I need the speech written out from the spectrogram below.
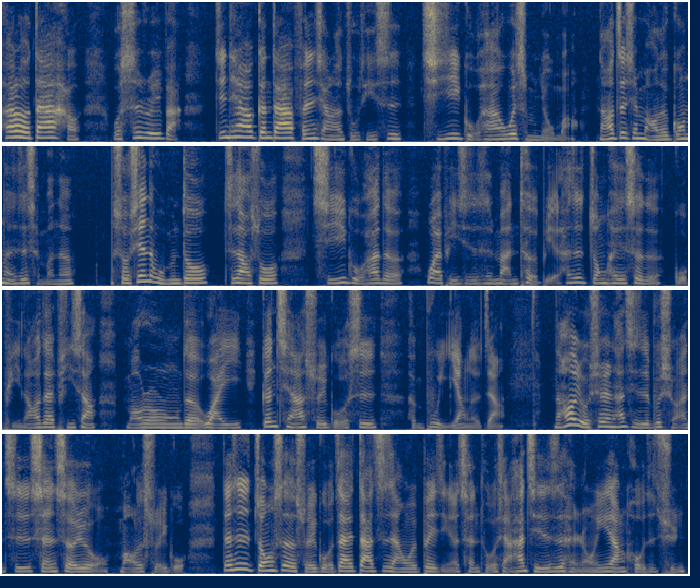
Hello，大家好，我是 Riva。今天要跟大家分享的主题是奇异果它为什么有毛，然后这些毛的功能是什么呢？首先，我们都知道说奇异果它的外皮其实是蛮特别，它是棕黑色的果皮，然后再披上毛茸茸的外衣，跟其他水果是很不一样的这样。然后有些人他其实不喜欢吃深色又有毛的水果，但是棕色的水果在大自然为背景的衬托下，它其实是很容易让猴子群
